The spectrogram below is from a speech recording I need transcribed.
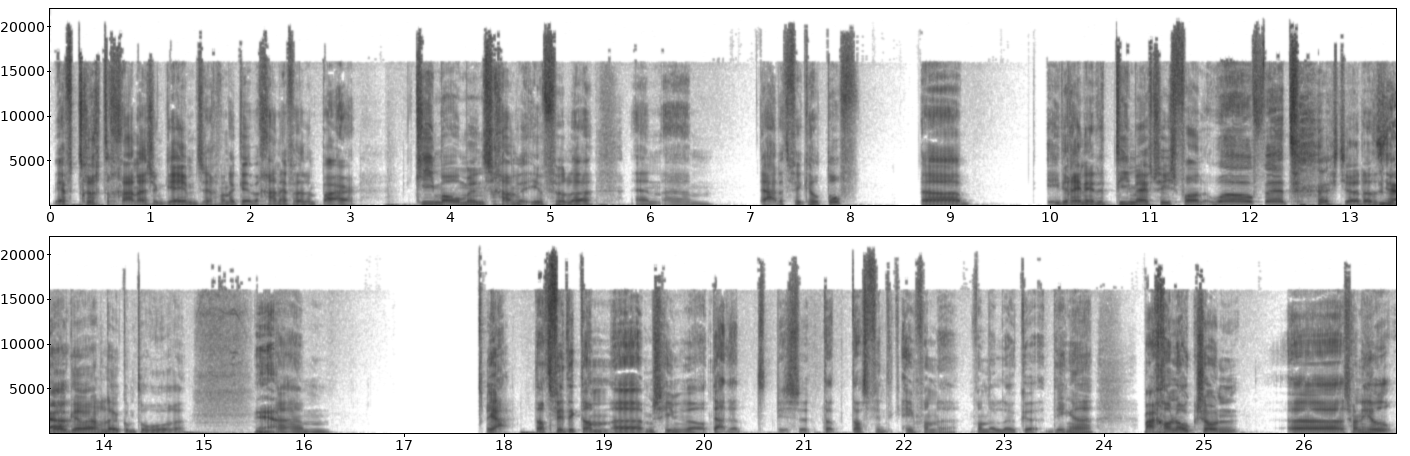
weer even terug te gaan naar zo'n game. Te zeggen van, oké, okay, we gaan even een paar key moments gaan we invullen. En um, ja, dat vind ik heel tof. Uh, iedereen in het team heeft zoiets van, wow, vet. Je, dat is ja. natuurlijk ook heel erg leuk om te horen. Ja. Um, ja, dat vind ik dan uh, misschien wel. Ja, dat, is, dat, dat vind ik een van de, van de leuke dingen. Maar gewoon ook zo'n uh, zo'n heel.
